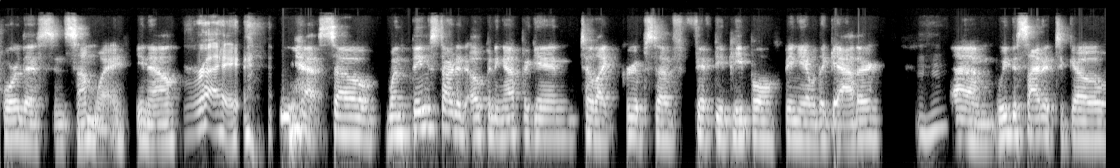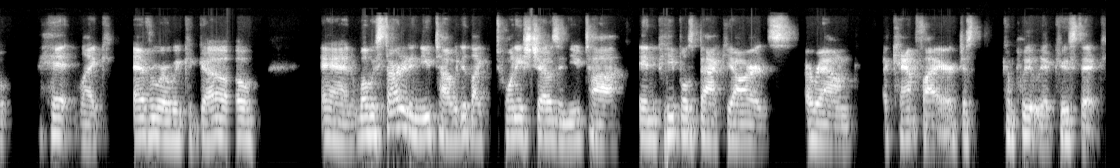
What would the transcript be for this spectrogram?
tour this in some way? You know? Right. yeah. So when things started opening up again to like groups of 50 people being able to gather, mm-hmm. um, we decided to go hit like everywhere we could go. And well, we started in Utah. We did like 20 shows in Utah in people's backyards around a campfire, just completely acoustic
